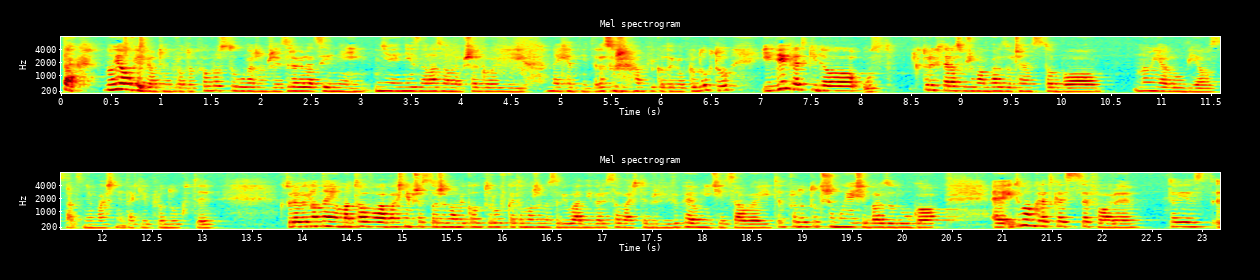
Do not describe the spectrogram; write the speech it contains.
Tak, no ja uwielbiam ten produkt, po prostu uważam, że jest rewelacyjny i nie, nie znalazłam lepszego i najchętniej teraz używam tylko tego produktu. I dwie kredki do ust, których teraz używam bardzo często, bo no ja lubię ostatnio właśnie takie produkty, które wyglądają matowo, a właśnie przez to, że mamy konturówkę, to możemy sobie ładnie wyrysować te brwi, wypełnić je całe i ten produkt utrzymuje się bardzo długo. E, I tu mam kredkę z Sephory. To jest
